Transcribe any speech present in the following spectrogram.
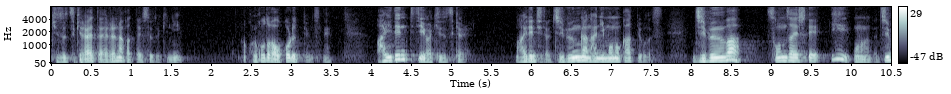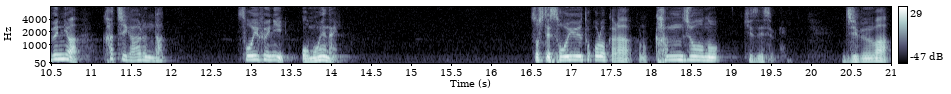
傷つけられたりやれなかったりするときに、こういうことが起こるっていうんですね。アイデンティティが傷つけられる、アイデンティティは自分が何者かということです。自分は存在していいものなんだ。自分には価値があるんだ。そういうふうに思えない。そしてそういうところからこの感情の傷ですよね。自分は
